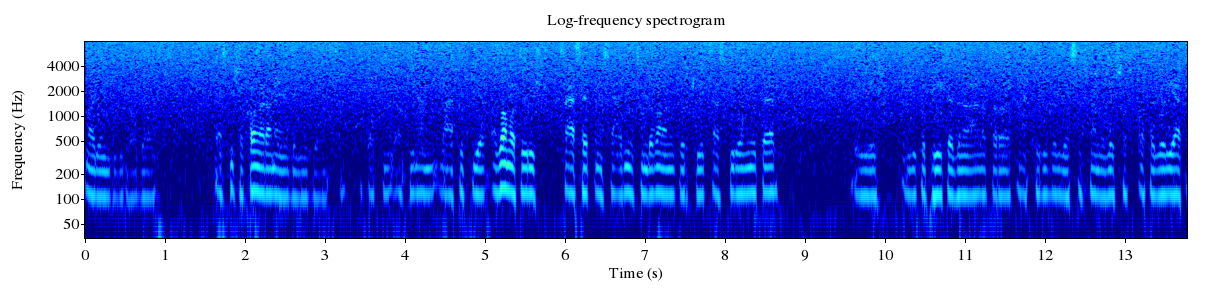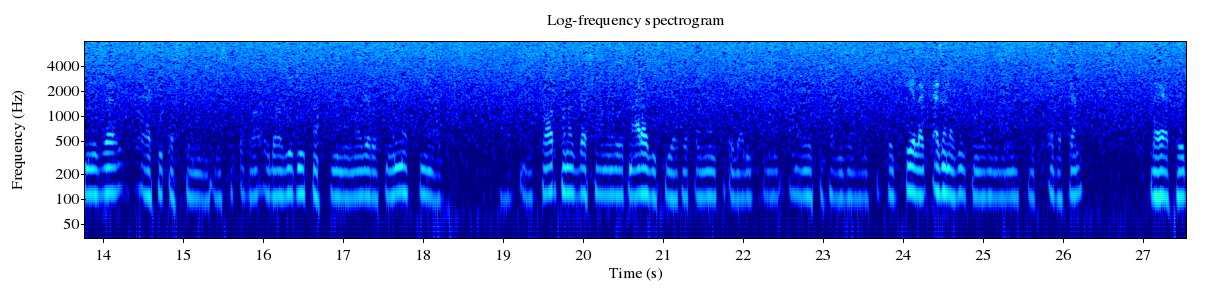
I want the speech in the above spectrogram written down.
Nagyon, durva, de ezt is a kamera nehezen megjelenti. Tehát aki, aki nem látott ilyet, az amatőr is 170-180, de van amikor 200 km, és mondjuk ott 7000 állnak a rajtnál körülbelül összesen az összes kategóriát nézve, elképesztően nehéz. Tehát oda, oda azért jutnak ki, mert magyarok mennek ki, meg, meg, meg tartanak beszámolót, már az is hihetetlen, nem csak az elit, hanem, hanem ők is elizolnak. hogy tényleg ezen az úton nagyon mennek, meg ezeken. Lehet, hogy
